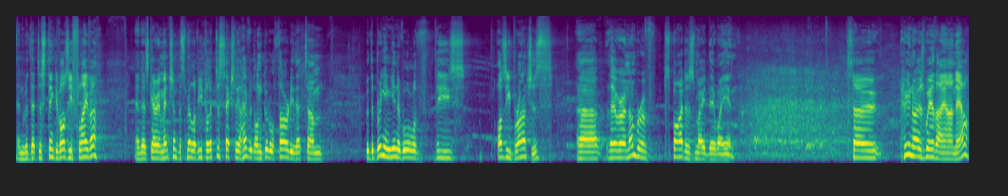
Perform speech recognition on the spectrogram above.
and with that distinctive Aussie flavour. And as Gary mentioned, the smell of eucalyptus. Actually, I have it on good authority that um, with the bringing in of all of these Aussie branches, uh, there were a number of spiders made their way in. so who knows where they are now?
